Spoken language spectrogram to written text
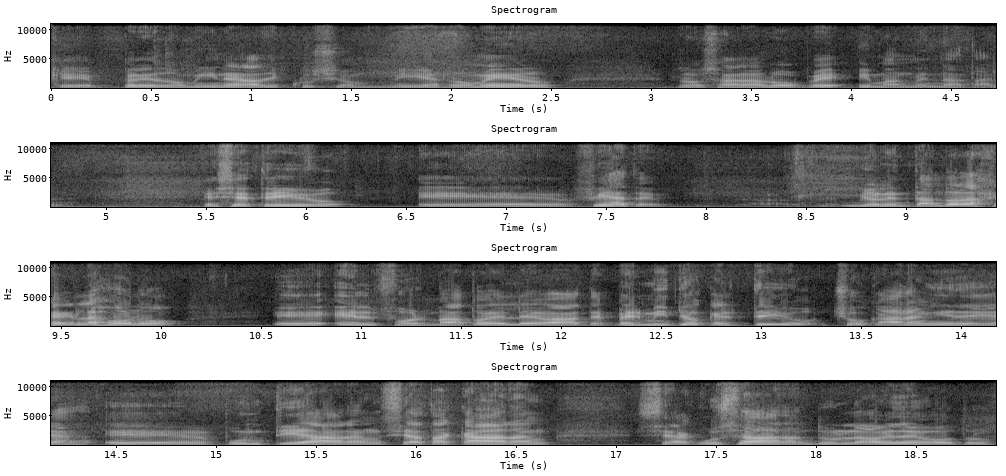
que predomina la discusión. Miguel Romero, Rosana López y Manuel Natal. Ese trío, eh, fíjate, violentando las reglas o no, eh, el formato del debate permitió que el trío chocaran ideas, eh, puntearan, se atacaran, se acusaran de un lado y de otro.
